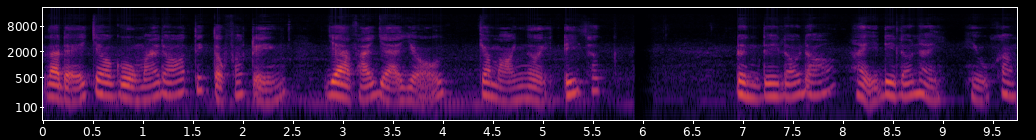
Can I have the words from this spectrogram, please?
là để cho guồng máy đó tiếp tục phát triển và phải dạy dỗ cho mọi người ý thức. Đừng đi lối đó, hãy đi lối này, hiểu không?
